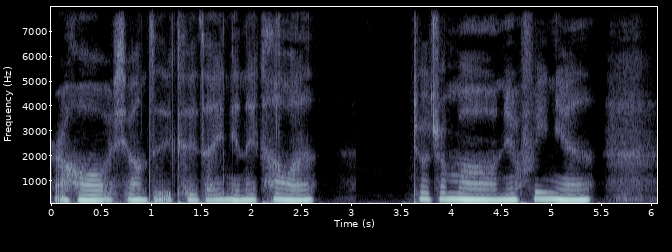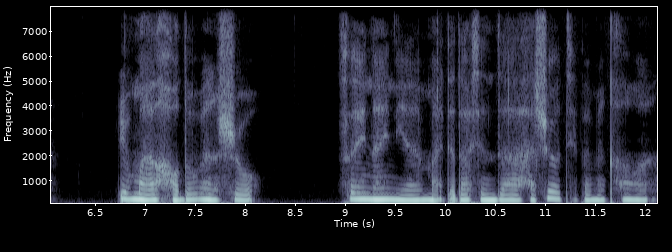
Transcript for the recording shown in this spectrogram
然后希望自己可以在一年内看完。就这么年复一年，又买了好多本书，所以那一年买的到现在还是有几本没看完。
